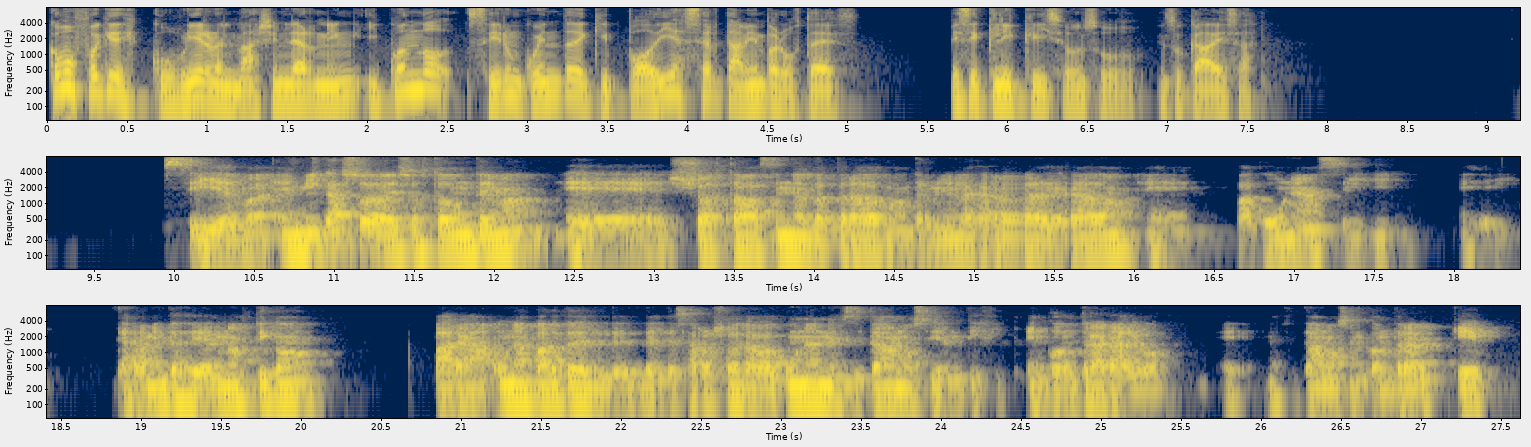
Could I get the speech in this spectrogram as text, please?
¿Cómo fue que descubrieron el Machine Learning y cuándo se dieron cuenta de que podía ser también para ustedes? Ese clic que hizo en su, en su cabeza. Sí, en mi caso eso es todo un tema. Eh, yo estaba haciendo el doctorado cuando terminé la carrera de grado en vacunas y, herramientas de diagnóstico. Para una parte del, desarrollo de la vacuna necesitábamos encontrar algo. Eh, necesitábamos encontrar qué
